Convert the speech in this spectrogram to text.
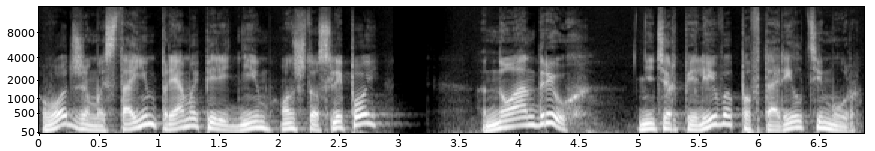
Вот же мы стоим прямо перед ним. Он что, слепой? Ну, Андрюх, нетерпеливо повторил Тимур.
